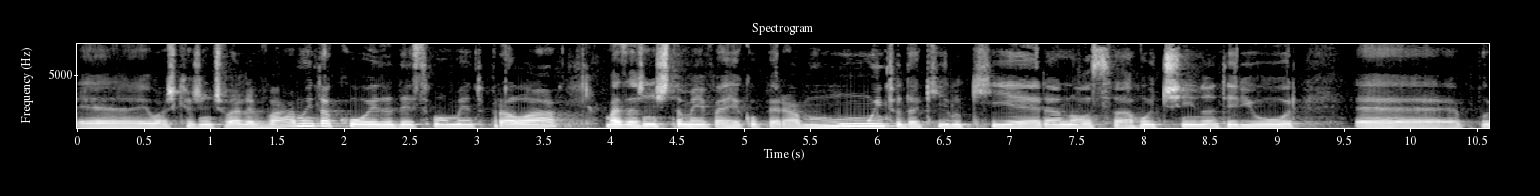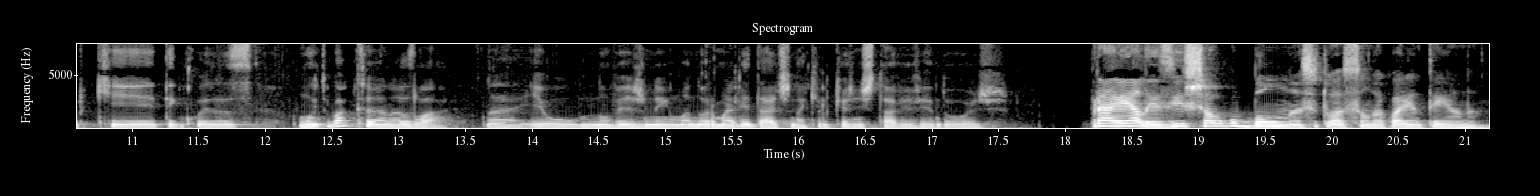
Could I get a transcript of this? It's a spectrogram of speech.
É, eu acho que a gente vai levar muita coisa desse momento para lá, mas a gente também vai recuperar muito daquilo que era a nossa rotina anterior, é, porque tem coisas muito bacanas lá. Né? Eu não vejo nenhuma normalidade naquilo que a gente está vivendo hoje. Para ela, existe algo bom na situação da quarentena.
